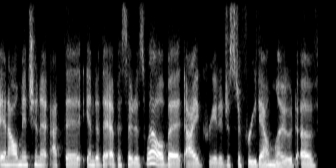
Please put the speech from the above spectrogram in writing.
and I'll mention it at the end of the episode as well. But I created just a free download of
